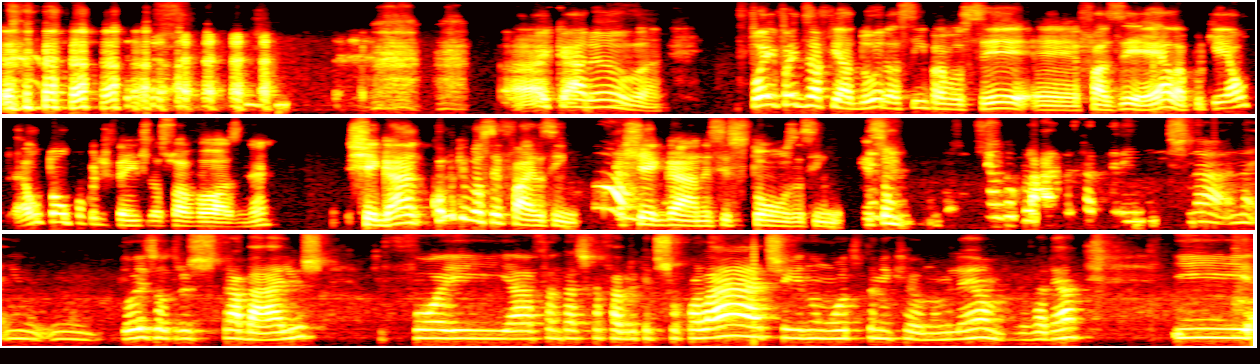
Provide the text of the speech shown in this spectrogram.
Ai, caramba. Foi, foi desafiador, assim, para você é, fazer ela, porque é um, é um tom um pouco diferente da sua voz, né? Chegar. Como que você faz, assim, ah, chegar nesses tons, assim? Eu são... tinha dublado essa atriz na, na, em, em dois outros trabalhos, que foi a Fantástica Fábrica de Chocolate, e num outro também que eu não me lembro, variar. E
